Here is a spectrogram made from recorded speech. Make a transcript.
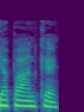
Japan japanské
